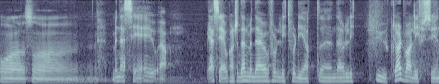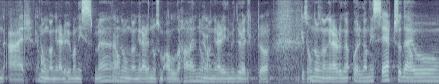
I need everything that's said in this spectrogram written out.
Og så Men jeg ser jo ja. Jeg ser jo kanskje den, men det er jo for, litt fordi at eh, det er jo litt uklart hva livssyn er. Noen ganger er det humanisme, Ja. noen ganger er det noe som alle har, noen Ja. ganger er det individuelt, og noen ganger er det organisert. Så det er jo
